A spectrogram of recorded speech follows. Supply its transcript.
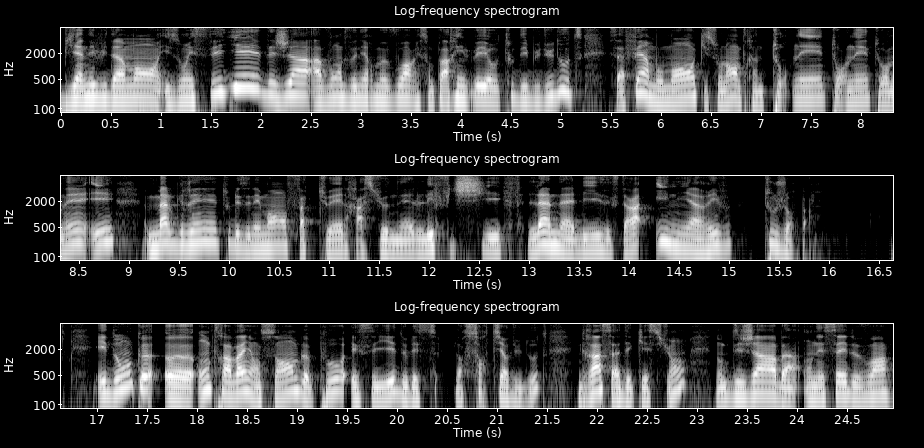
Bien évidemment, ils ont essayé déjà avant de venir me voir, ils sont pas arrivés au tout début du doute. Ça fait un moment qu'ils sont là en train de tourner, tourner, tourner, et malgré tous les éléments factuels, rationnels, les fichiers, l'analyse, etc., ils n'y arrivent toujours pas. Et donc, euh, on travaille ensemble pour essayer de leur sortir du doute grâce à des questions. Donc déjà, ben, on essaye de voir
